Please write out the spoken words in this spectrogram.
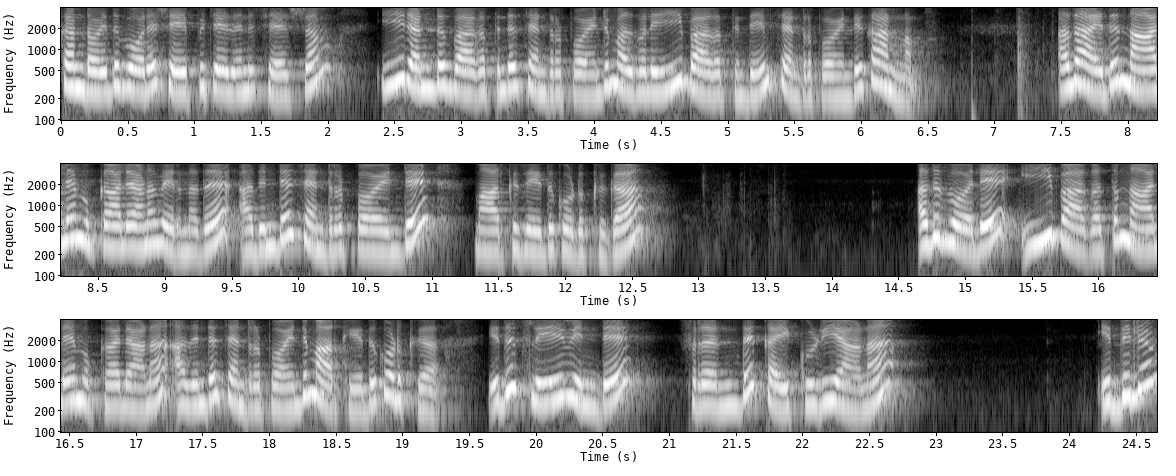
കണ്ടോ? ഇതുപോലെ ഷേപ്പ് ചെയ്തതിന് ശേഷം ഈ രണ്ട് ഭാഗത്തിന്റെ സെന്റർ പോയിന്റും അതുപോലെ ഈ ഭാഗത്തിന്റെയും സെന്റർ പോയിന്റ് കാണണം. അതായത് നാല് മുക്കാലാണ് വരുന്നത്. അതിന്റെ സെന്റർ പോയിന്റ് മാർക്ക് ചെയ്ത് കൊടുക്കുക. അതുപോലെ ഈ ഭാഗത്തും നാല് മുക്കാലാണ് അതിന്റെ സെന്റർ പോയിന്റ് മാർക്ക് ചെയ്ത് കൊടുക്കുക. ഇത് സ്ലീവിന്റെ ഫ്രണ്ട് കൈക്കുഴിയാണ്. ഇതിലും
